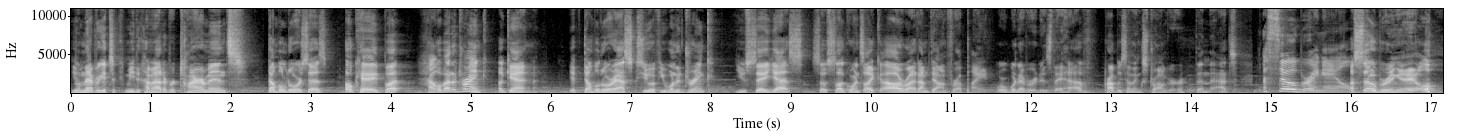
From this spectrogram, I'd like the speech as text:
"You'll never get to me to come out of retirement." Dumbledore says, "Okay, but how about a drink?" Again, if Dumbledore asks you if you want a drink, you say yes. So Slughorn's like, "All right, I'm down for a pint or whatever it is they have. Probably something stronger than that." A sobering ale. a sobering ale.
